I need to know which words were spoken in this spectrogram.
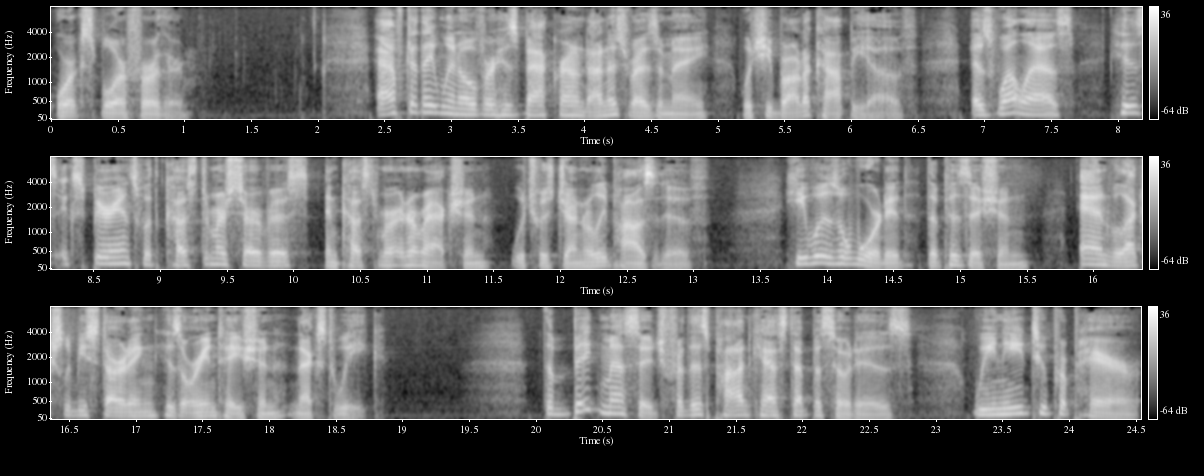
or explore further. After they went over his background on his resume, which he brought a copy of, as well as his experience with customer service and customer interaction, which was generally positive, he was awarded the position and will actually be starting his orientation next week. The big message for this podcast episode is we need to prepare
